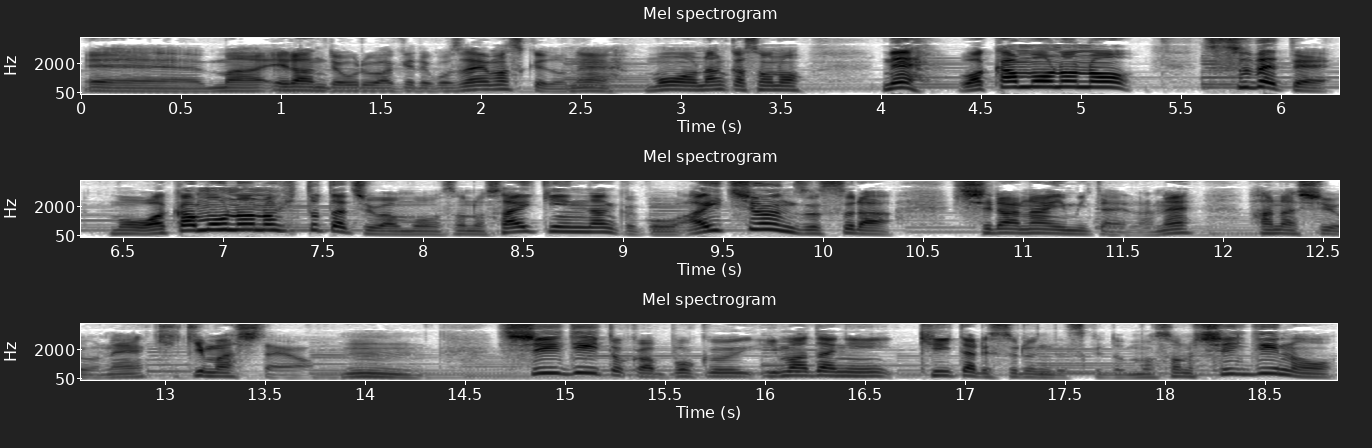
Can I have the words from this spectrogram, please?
えー、まあ選んでおるわけでございますけどね。もうなんかその、ね、若者のすべて、もう若者の人たちはもうその最近なんかこう iTunes すら知らないみたいなね、話をね、聞きましたよ。うん。CD とか僕未だに聞いたりするんですけども、その CD の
